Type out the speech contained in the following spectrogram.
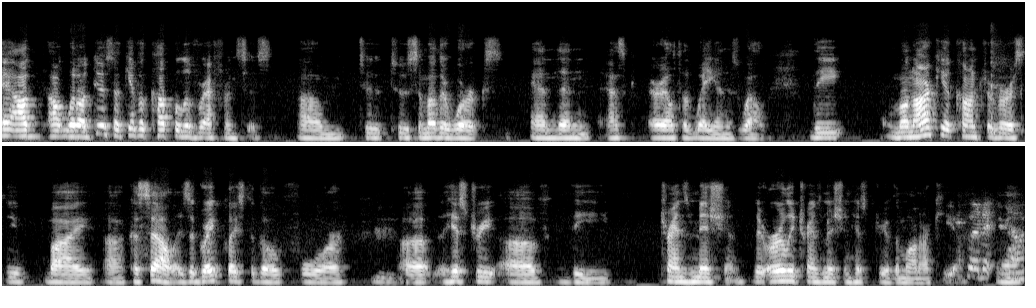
I'll, I'll, what I'll do is I'll give a couple of references um, to, to some other works and then ask Arielle to weigh in as well. The Monarchia controversy by uh, Cassell is a great place to go for hmm. uh, the history of the transmission, the early transmission history of the Monarchia. But it, no,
